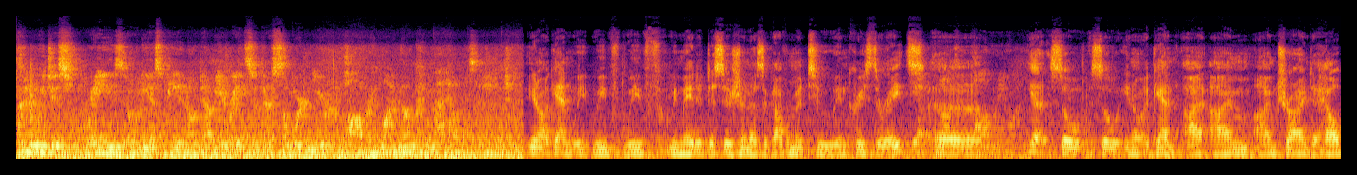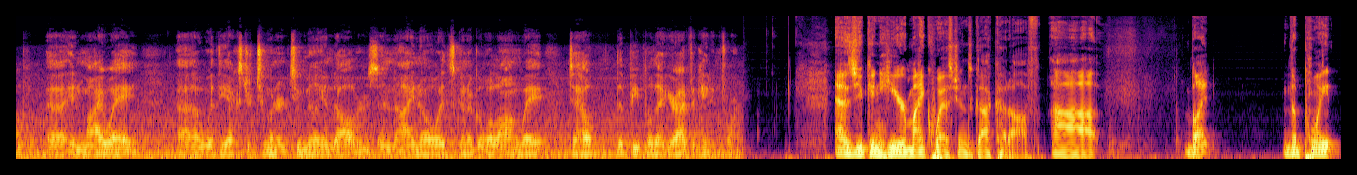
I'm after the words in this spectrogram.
Couldn't we just raise ODSP and OW rates so they're somewhere near the poverty line though? Couldn't that help us? You know, again, we, we've we've we made a decision as a government to increase the rates. Yeah, not uh, the poverty line. Yeah. So so you know, again, I, I'm I'm trying to help uh, in my way. Uh, with the extra $202 million, and I know it's going to go a long way to help the people that you're advocating for. As you can hear, my questions got cut off. Uh, but the point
